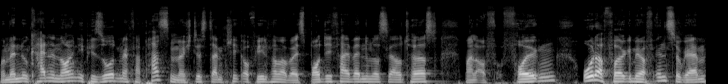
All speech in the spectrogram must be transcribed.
Und wenn du keine neuen Episoden mehr verpassen möchtest, dann klick auf jeden Fall mal bei Spotify, wenn du das gerade hörst, mal auf Folgen oder folge mir auf Instagram,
